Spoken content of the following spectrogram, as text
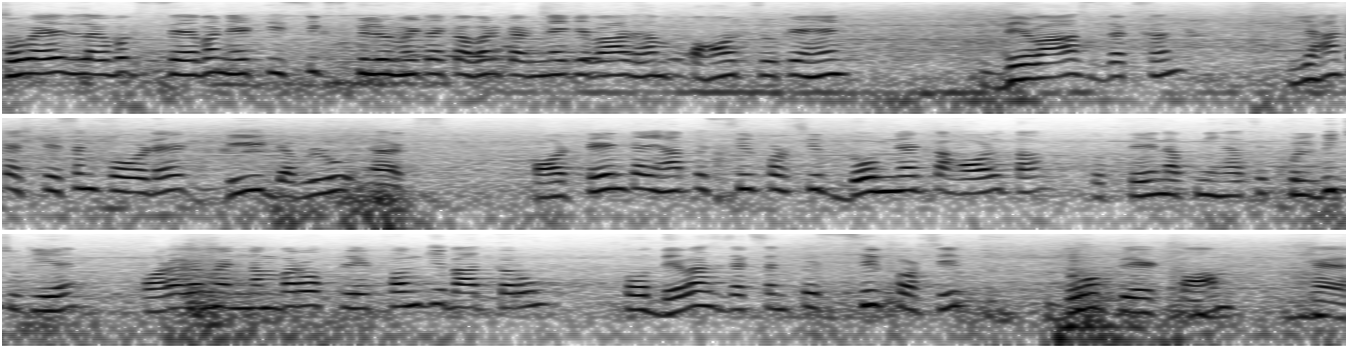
सो गए लगभग 786 किलोमीटर कवर करने के बाद हम पहुँच चुके हैं। देवास जंक्शन, यहाँ का स्टेशन कोड है डी डब्ल्यू एक्स और ट्रेन का यहाँ पे सिर्फ़ और सिर्फ़ दो मिनट का हॉल था तो ट्रेन अपने यहाँ से खुल भी चुकी है। और अगर मैं नंबर ऑफ़ प्लेटफॉर्म की बात करूँ तो देवास जंक्शन पे सिर्फ़ और सिर्फ़ दो प्लेटफॉर्म है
